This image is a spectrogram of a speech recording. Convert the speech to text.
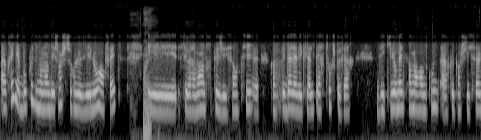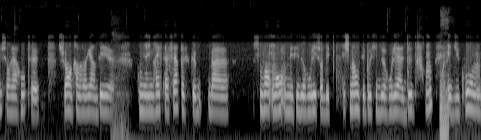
Après, il y a beaucoup de moments d'échange sur le vélo, en fait. Ouais. Et c'est vraiment un truc que j'ai senti. euh, Quand je pédale avec l'Alter Tour, je peux faire des kilomètres sans m'en rendre compte, alors que quand je suis seule sur la route, je suis en train de regarder combien il me reste à faire, parce que bah, souvent, on, on essaie de rouler sur des petits chemins où c'est possible de rouler à deux de front. Ouais. Et du coup, on,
